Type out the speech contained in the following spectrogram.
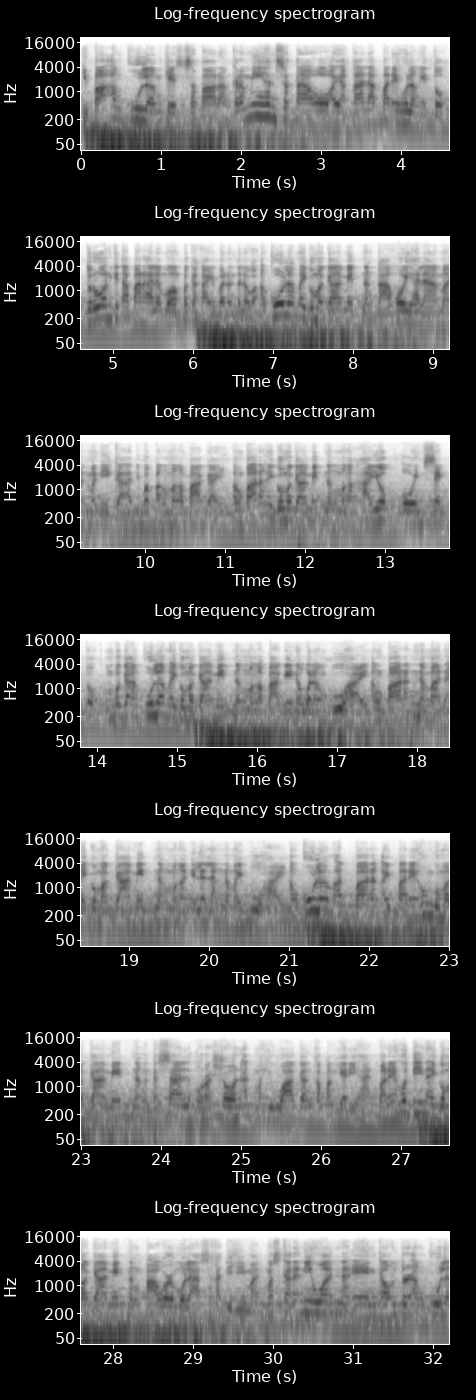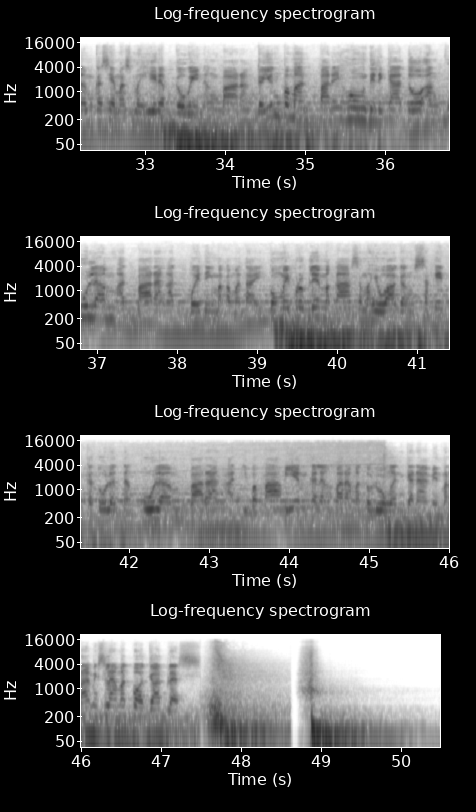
Iba ang kulam kesa sa barang. Karamihan sa tao ay akala pareho lang ito. Turuan kita para alam mo ang pagkakaiba ng dalawa. Ang kulam ay gumagamit ng kahoy, halaman, manika at iba pang mga bagay. Ang barang ay gumagamit ng mga hayop o insekto. Kumbaga ang kulam ay gumagamit ng mga bagay na walang buhay. Ang barang naman ay gumagamit ng mga nilalang na may buhay. Ang kulam at barang ay parehong gumagamit ng dasal, orasyon at mahiwagang kapangyarihan. Pareho din ay gumagamit ng power mula sa kadiliman. Mas karaniwan na e-encounter ang kulam kasi mas mahirap gawin ang barang. Gayunpaman, parehong delikado ang kulam at barang at pwedeng makamatay. Kung may problema ka sa mahiwagang sakit katulad ng kulam, barang at iba pa, PM ka lang para matulungan ka namin. Maraming salamat po at God bless.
